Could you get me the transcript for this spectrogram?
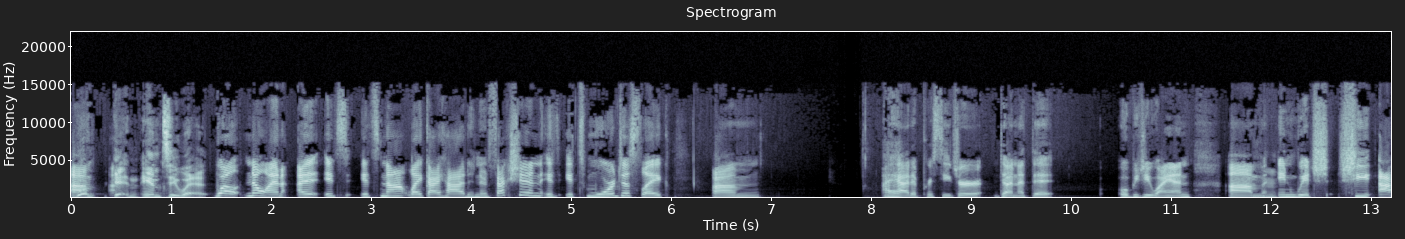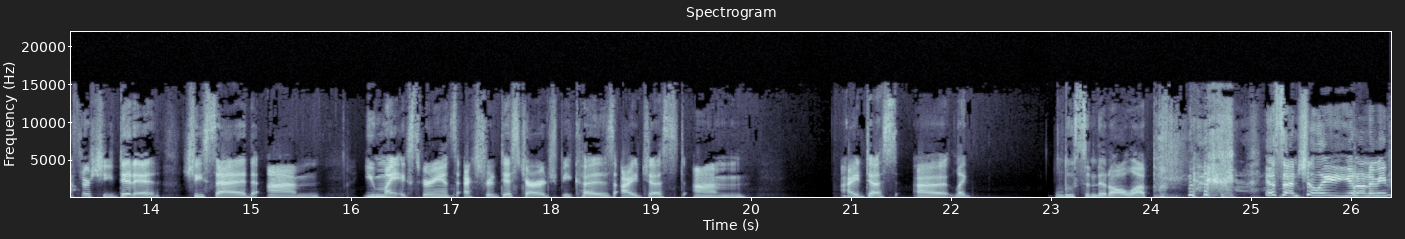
um, getting into it. well, no, and I, it's it's not like I had an infection. It, it's more just like um, I had a procedure done at the OBGYN um, Mhm. in which she after she did it, she said um, you might experience extra discharge because I just um, I just uh, like loosened it all up. Essentially, you know what I mean?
